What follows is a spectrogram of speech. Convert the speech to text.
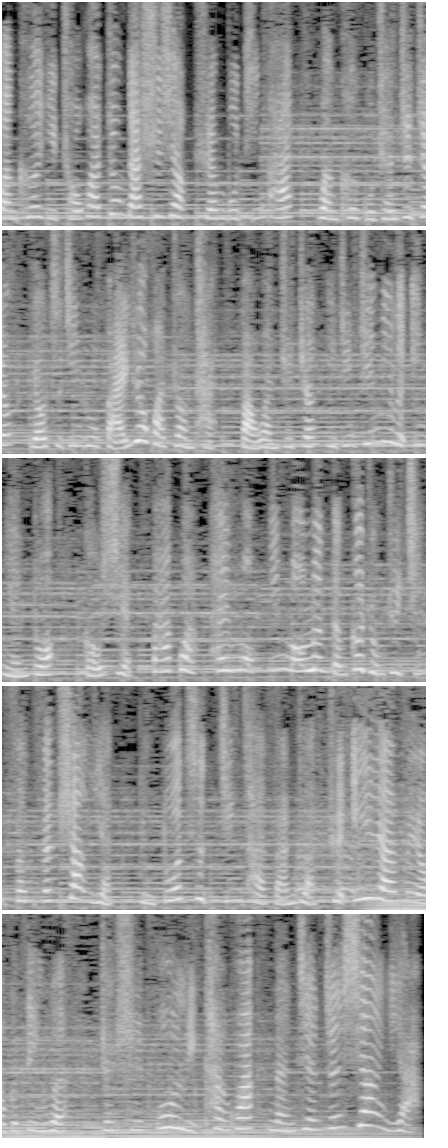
万科以筹划重大事项宣布停牌，万科股权之争由此进入白热化状态。宝万之争已经经历了一年多，狗血、八卦、黑幕、阴谋论等各种剧情纷纷上演，并多次精彩反转，却依然没有个定论。真是雾里看花，难见真相呀！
